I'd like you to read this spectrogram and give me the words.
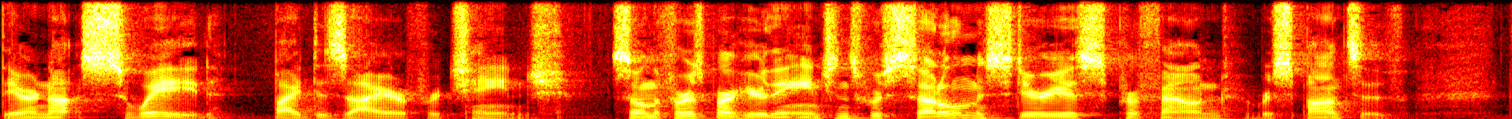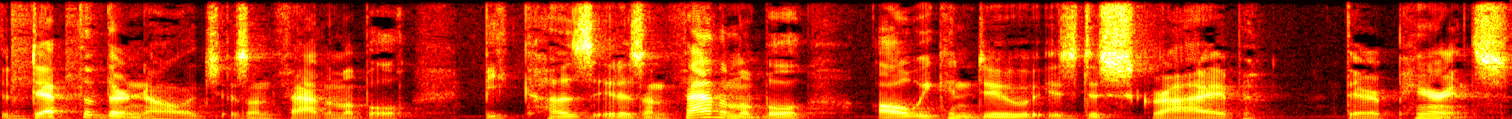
they are not swayed by desire for change. So, in the first part here, the ancients were subtle, mysterious, profound, responsive. The depth of their knowledge is unfathomable. Because it is unfathomable, all we can do is describe their appearance.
